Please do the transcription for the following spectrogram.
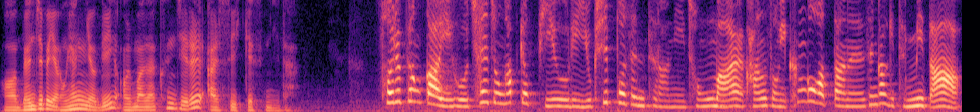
어, 면접의 영향력이 얼마나 큰지를 알 수 있겠습니다. 서류 평가 이후 최종 합격 비율이 60%라니 정말 가능성이 큰 것 같다는 생각이 듭니다.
